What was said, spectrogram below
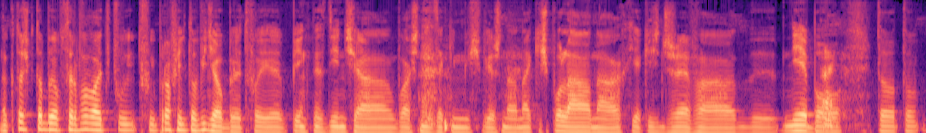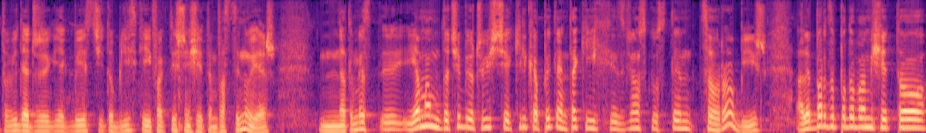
No ktoś, kto by obserwował twój, twój profil, to widziałby twoje piękne zdjęcia właśnie z jakimiś, wiesz, na, na jakichś polanach, jakieś drzewa, y, niebo. Tak. To, to, to widać, że jakby jest ci to bliskie i faktycznie się tym fascynujesz. Natomiast y, ja mam do ciebie oczywiście kilka pytań takich w związku z tym, co robisz, ale bardzo podoba mi się to,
